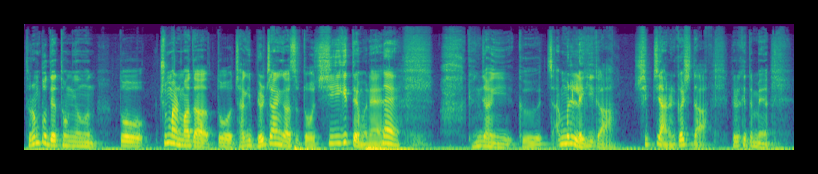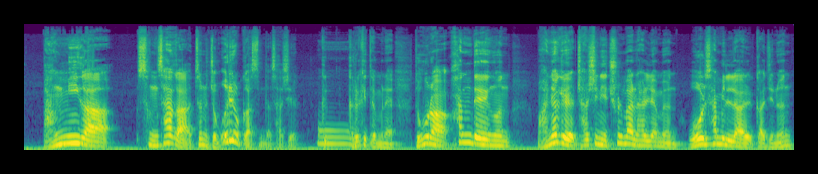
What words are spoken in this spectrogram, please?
트럼프 대통령은 또 주말마다 또 자기 별장에 가서 또 쉬기 때문에 네. 굉장히 그 짬을 내기가 쉽지 않을 것이다. 그렇기 때문에 방미가 성사가 저는 좀 어려울 것 같습니다. 사실 오. 그, 렇기 때문에 더구나 한 대행은 만약에 자신이 출마를 하려면 5월 3일 날까지는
